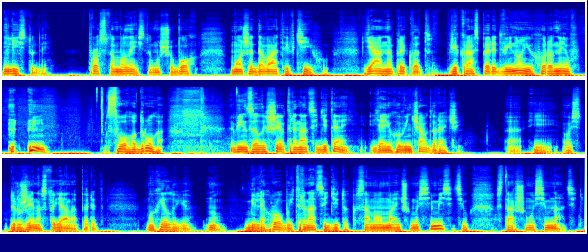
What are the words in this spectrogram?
не лізь туди. Просто молись, тому що Бог може давати втіху. Я, наприклад, якраз перед війною хоронив свого друга. Він залишив 13 дітей. Я його вінчав, до речі. Е, і ось дружина стояла перед могилою, ну, біля гробу, і 13 діток, в самому меншому 7 місяців, старшому 17.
